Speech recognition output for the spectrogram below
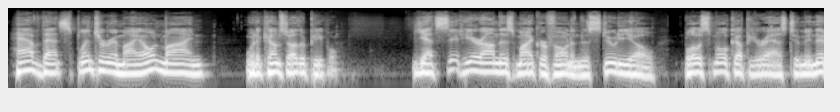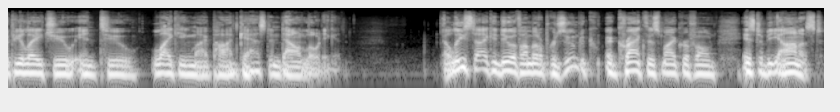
have that splinter in my own mind when it comes to other people. Yet sit here on this microphone in the studio, blow smoke up your ass to manipulate you into liking my podcast and downloading it. The least I can do if I'm going to presume to crack this microphone is to be honest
